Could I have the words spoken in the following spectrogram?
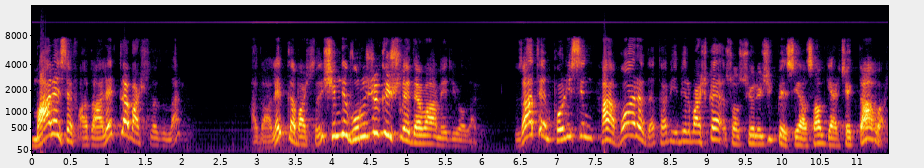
maalesef adaletle başladılar. Adaletle başladı. Şimdi vurucu güçle devam ediyorlar. Zaten polisin ha bu arada tabii bir başka sosyolojik ve siyasal gerçek daha var.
